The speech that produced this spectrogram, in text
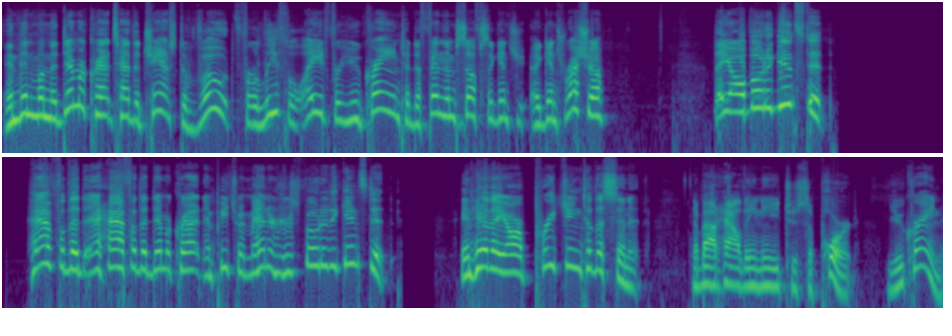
And then when the Democrats had the chance to vote for lethal aid for Ukraine to defend themselves against against Russia, they all vote against it. Half of the half of the Democrat impeachment managers voted against it. And here they are preaching to the Senate about how they need to support Ukraine.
